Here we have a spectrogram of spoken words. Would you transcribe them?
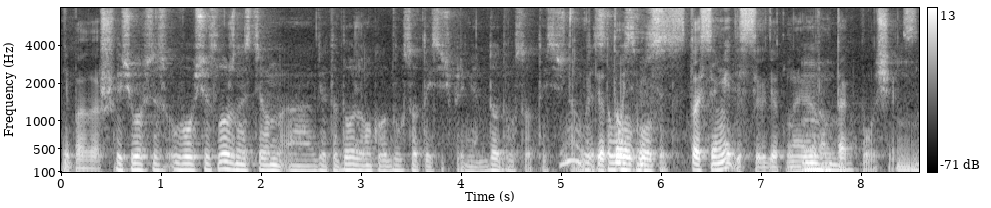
не То погашены. есть в общей, в общей сложности он а, где-то должен около 200 тысяч примерно, до 200 тысяч. Ну, где-то где-то около 180. 170, где-то, наверное, так получается.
